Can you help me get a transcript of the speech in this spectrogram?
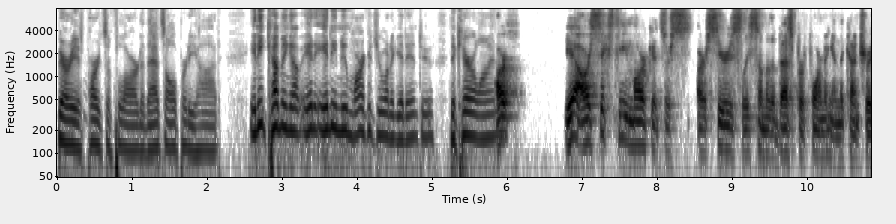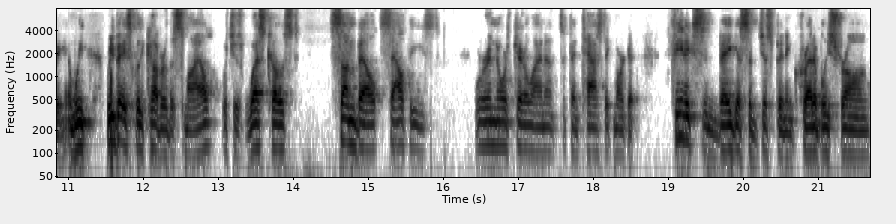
various parts of Florida. That's all pretty hot. Any coming up? Any, any new markets you want to get into? The Carolinas. Our, yeah, our 16 markets are are seriously some of the best performing in the country, and we we basically cover the Smile, which is West Coast, Sun Belt, Southeast. We're in North Carolina. It's a fantastic market. Phoenix and Vegas have just been incredibly strong.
